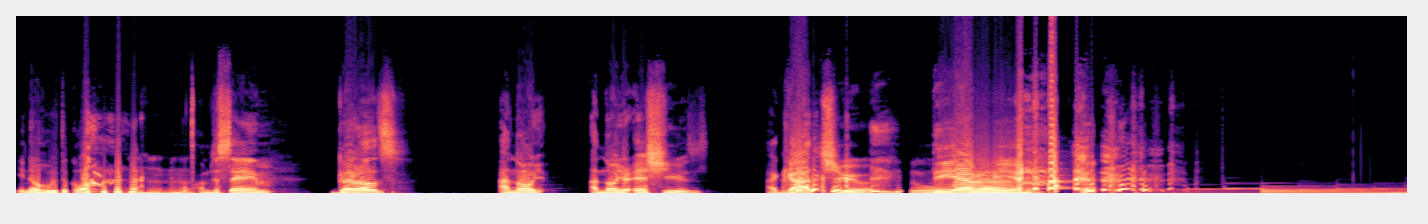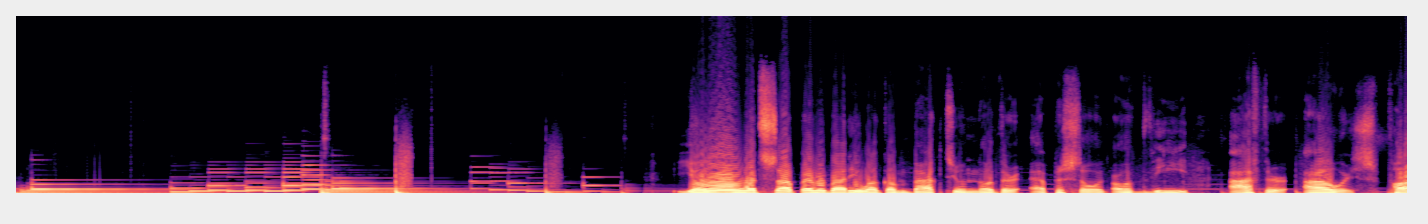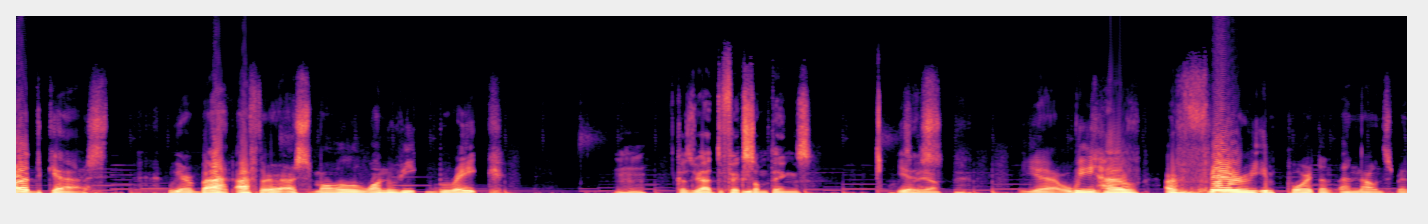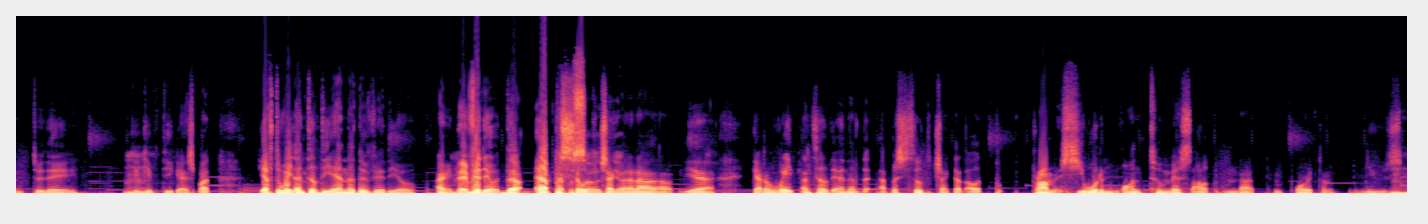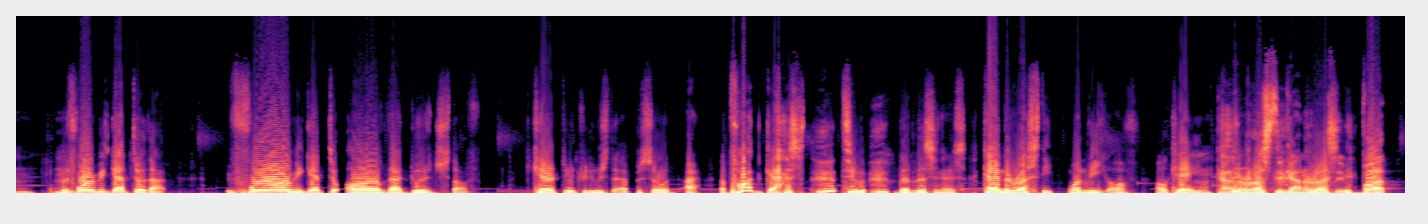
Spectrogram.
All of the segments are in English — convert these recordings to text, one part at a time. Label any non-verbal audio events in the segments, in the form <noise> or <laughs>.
you know who to call. Mhm, mhm. I'm just saying, girls, I know y- I know your issues. I got <laughs> you. Oh, DM me. <laughs> Yo, what's up, everybody? Welcome back to another episode of the After Hours podcast. We are back after a small one week break. Mhm. Because we had to fix some things. Yes. yeah. Yeah, we have a very important announcement today to Mhm. give to you guys, but you have to wait until the end of the video. I mean, the Mhm. video, the episode, to Episode, check yeah. that out. Yeah, gotta wait until the end of the episode to check that out. P- promise, you wouldn't want to miss out on that important news. Mhm, mhm. Before we get to that, before we get to all of that good stuff, care to introduce the episode, ah, the <laughs> podcast <laughs> to the listeners? Kinda rusty, one week off. Okay, Mhm, kinda rusty, kinda <laughs> rusty. But,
